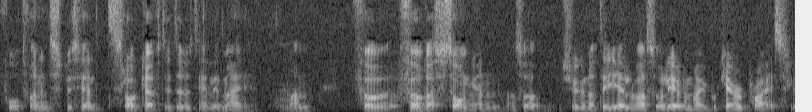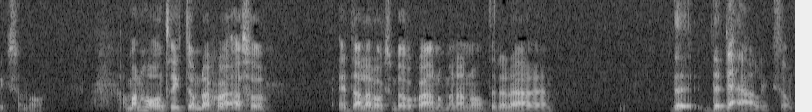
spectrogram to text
fortfarande inte speciellt slagkraftigt ut enligt mig. Man, för, förra säsongen, alltså 2010-11, så levde man ju på Carey Price liksom. Och, ja, man har inte riktigt de där stjärnorna. Alltså, inte alla lag som behöver stjärnor, men han har inte det där... Eh, det, det där liksom.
